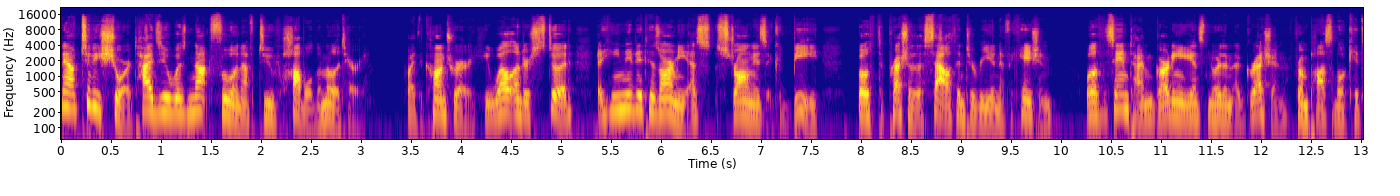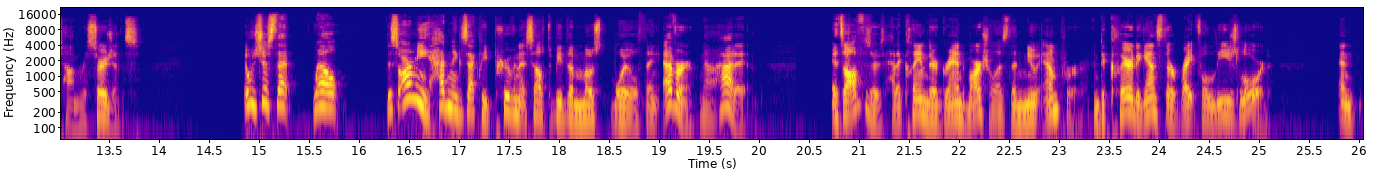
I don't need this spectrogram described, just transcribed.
Now, to be sure, Taizu was not fool enough to hobble the military. Quite the contrary, he well understood that he needed his army as strong as it could be, both to pressure the south into reunification, while at the same time guarding against northern aggression from possible Khitan resurgence. It was just that, well, this army hadn't exactly proven itself to be the most loyal thing ever, now had it? Its officers had acclaimed their Grand Marshal as the new emperor and declared against their rightful liege lord. And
